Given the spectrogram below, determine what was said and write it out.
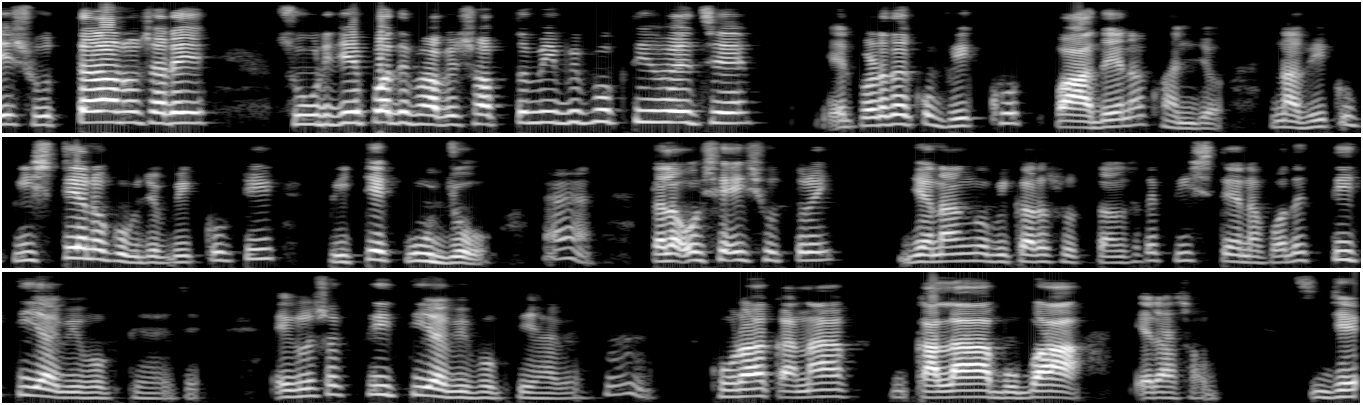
এই সূত্র অনুসারে সূর্যের পদে ভাবে সপ্তমী বিভক্তি হয়েছে। এরপরে দেখো ভিক্ষুক পাদে না খঞ্জ। না ভিক্ষুক পৃষ্ঠে না কুব্জ ভিক্ষুকটি পিঠে কুঁজো হ্যাঁ? তাহলে ওই সেই সূত্রই, জেনাঙ্গ বিকার সূত্র অনুসারে পৃষ্ঠে না পদে তৃতীয়া বিভক্তি হয়েছে। এগুলো সব তৃতীয়া বিভক্তি হবে, হুম? খোঁড়া, কানা, কালা, বুবা, এরা সব। যে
